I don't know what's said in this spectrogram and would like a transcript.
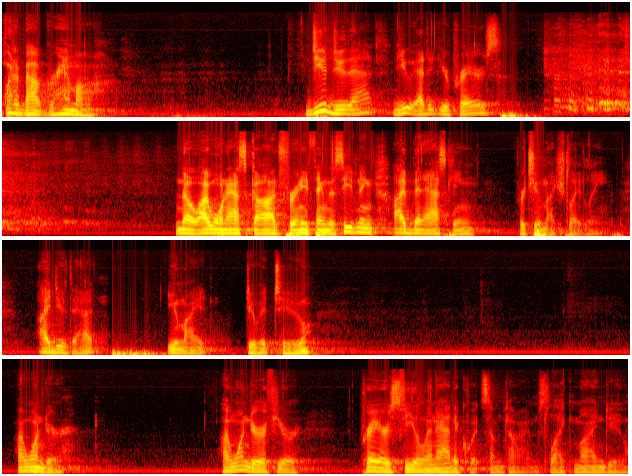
What about Grandma? Do you do that? Do you edit your prayers? No, I won't ask God for anything this evening. I've been asking for too much lately. I do that. You might do it too. I wonder. I wonder if your prayers feel inadequate sometimes, like mine do.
